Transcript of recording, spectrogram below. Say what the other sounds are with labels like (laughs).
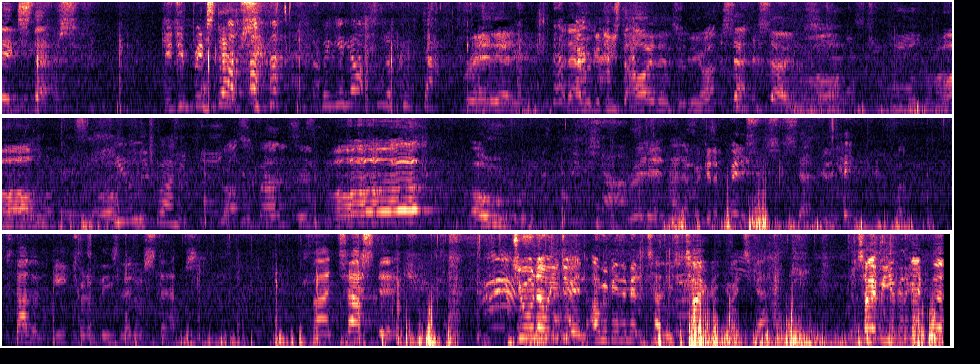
big steps. Can you big steps? (laughs) but you're not to look as daft. Brilliant. And then we're going to use the islands. We're up the stepping stones. Oh. Oh. Oh. Huge one. Lots of balancing. Oh. Oh. Brilliant. And then we're going to finish with some steps. We're going to hit, stand on each one of these little steps. Fantastic. Do you all know what you're doing? I'm going to be in the middle telling you. So Toby, you ready to go? Toby, you're going to go first.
